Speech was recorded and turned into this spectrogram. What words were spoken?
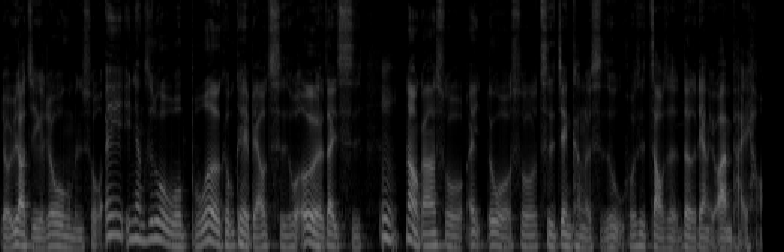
有遇到几个，就问我们说：“哎、欸，营养师，如果我不饿，可不可以不要吃？我饿了再吃。”嗯，那我刚刚说：“哎、欸，如果说吃健康的食物，或是照着热量有安排好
